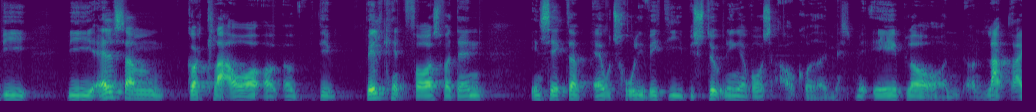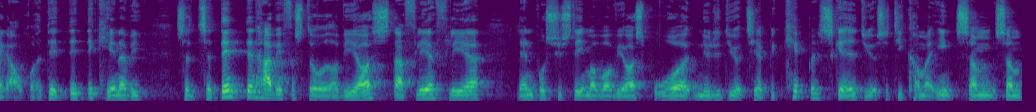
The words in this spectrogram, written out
vi, vi er alle sammen godt klar over, og, og det er velkendt for os, hvordan insekter er utrolig vigtige i bestøvning af vores afgrøder, med, med æbler og en, og en lang række afgrøder. Det, det, det kender vi. Så, så den, den har vi forstået, og vi er også, der er flere og flere landbrugssystemer, hvor vi også bruger nyttedyr til at bekæmpe skadedyr, så de kommer ind som, som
